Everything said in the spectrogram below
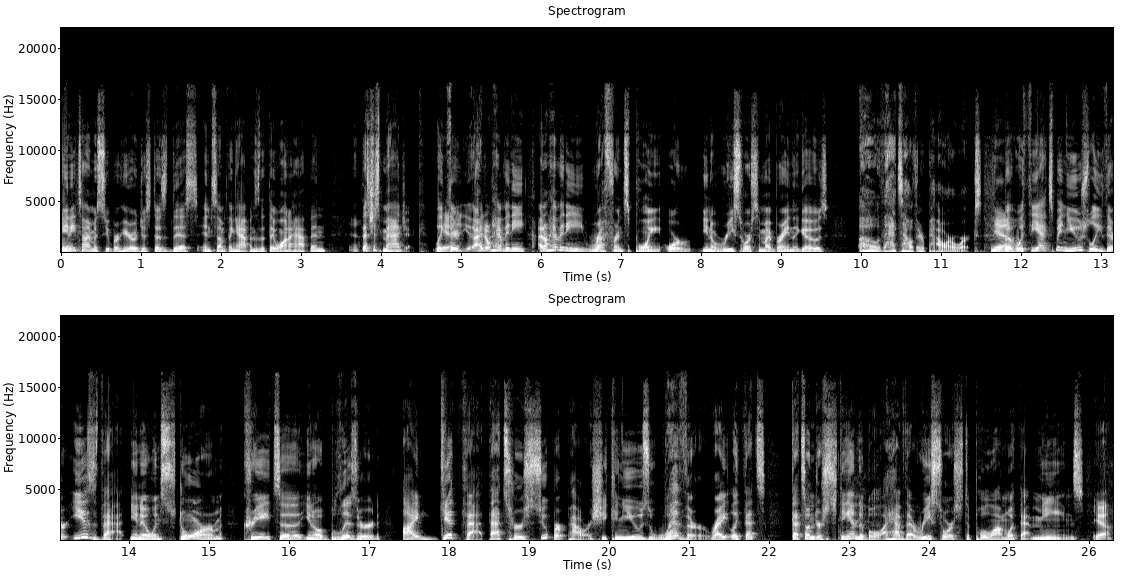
anytime a superhero just does this and something happens that they want to happen, that's just magic. Like Yeah. I don't have any I don't have any reference point or, you know, resource in my brain that goes Oh, that's how their power works. Yeah. But with the X Men, usually there is that. You know, when Storm creates a you know a blizzard, I get that. That's her superpower. She can use weather, right? Like that's that's understandable. I have that resource to pull on what that means. Yeah.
